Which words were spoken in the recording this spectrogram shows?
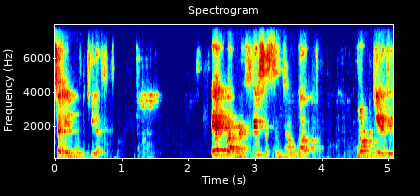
चलिए नोट किया। जाए एक बार मैं फिर से समझाऊँगा नोट किया जाए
